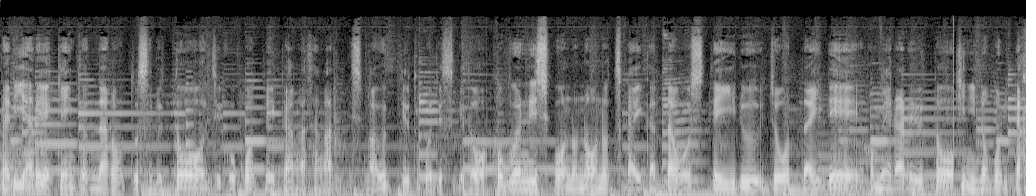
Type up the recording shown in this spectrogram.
たりあるいは謙虚になろうとすると自己肯定感が下がってしまう。っていうところですけど古分離思考の脳の使い方をしている状態で褒められると木に登りたく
